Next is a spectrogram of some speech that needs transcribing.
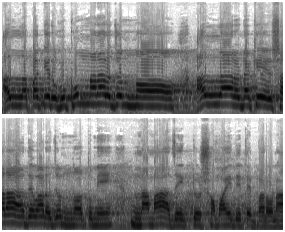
আল্লাহ পাকের হুকুম মানার জন্য, আল্লাহর ডাকে সাড়া দেওয়ার জন্য তুমি নামাজ একটু সময় দিতে পারো না।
